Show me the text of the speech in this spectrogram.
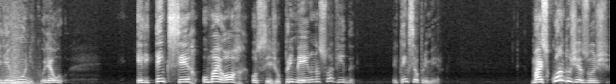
Ele é único, ele é o ele tem que ser o maior, ou seja, o primeiro na sua vida. Ele tem que ser o primeiro. Mas quando Jesus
